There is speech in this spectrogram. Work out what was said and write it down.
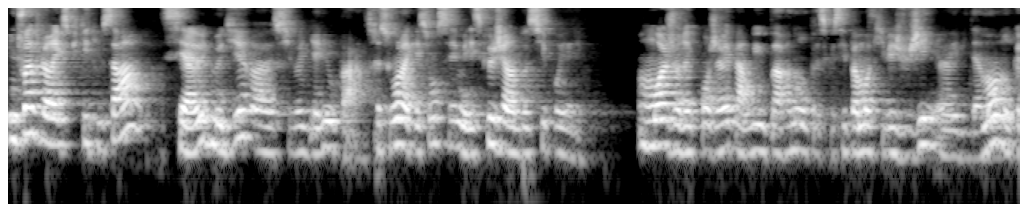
Une fois que je leur ai expliqué tout ça, c'est à eux de me dire euh, s'ils veulent y aller ou pas. très souvent la question c'est mais est-ce que j'ai un dossier pour y aller? Moi, je réponds jamais par oui ou par non parce que c'est pas moi qui vais juger euh, évidemment. Donc,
